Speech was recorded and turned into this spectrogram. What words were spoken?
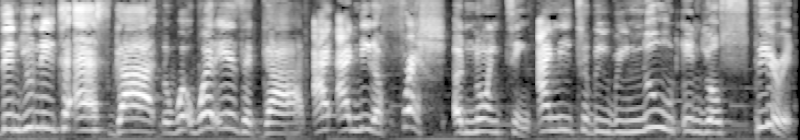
then you need to ask God, what, what is it, God? I, I need a fresh anointing. I need to be renewed in your spirit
